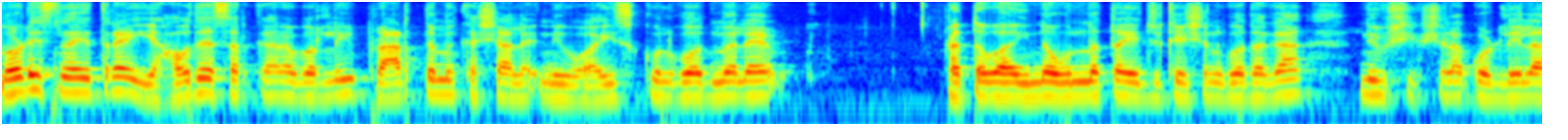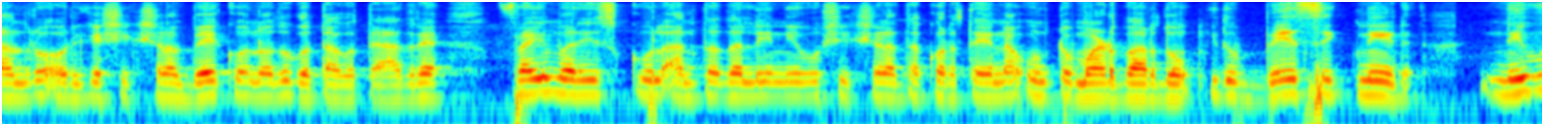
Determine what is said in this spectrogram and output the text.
ನೋಡಿ ಸ್ನೇಹಿತರೆ, ಯಾವುದೇ ಸರ್ಕಾರ ಬರಲಿ, ಪ್ರಾಥಮಿಕ ಶಾಲೆ, ನೀವು ಹೈಸ್ಕೂಲ್ಗೆ ಹೋದ್ಮೇಲೆ ಅಥವಾ ಇನ್ನು ಉನ್ನತ ಎಜುಕೇಷನ್ಗೆ ಹೋದಾಗ ನೀವು ಶಿಕ್ಷಣ ಕೊಡಲಿಲ್ಲ ಅಂದರೂ ಅವರಿಗೆ ಶಿಕ್ಷಣ ಬೇಕು ಅನ್ನೋದು ಗೊತ್ತಾಗುತ್ತೆ. ಆದರೆ ಪ್ರೈಮರಿ ಸ್ಕೂಲ್ ಹಂತದಲ್ಲಿ ನೀವು ಶಿಕ್ಷಣದ ಕೊರತೆಯನ್ನು ಉಂಟು ಮಾಡಬಾರ್ದು. ಇದು ಬೇಸಿಕ್ ನೀಡ್ ನೀವು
